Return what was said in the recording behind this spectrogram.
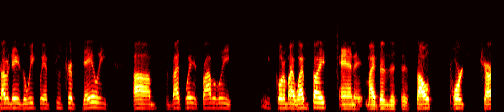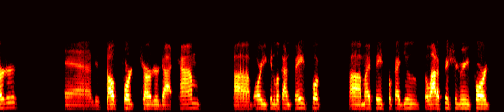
seven days a week. We have two trips daily. Um, the best way is probably you go to my website, and it, my business is Southport Charter, and it's southportcharter.com. Um, or you can look on Facebook. Uh, my Facebook, I do a lot of fishing reports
